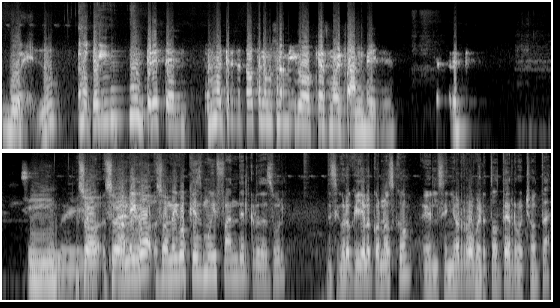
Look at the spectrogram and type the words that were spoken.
Bueno, Ok. Es muy triste, es muy triste. Todos tenemos un amigo que es muy fan de. Es triste. sí, güey. Su, su amigo, su amigo que es muy fan del Cruz Azul, de seguro que yo lo conozco, el señor Robertote Rochota.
